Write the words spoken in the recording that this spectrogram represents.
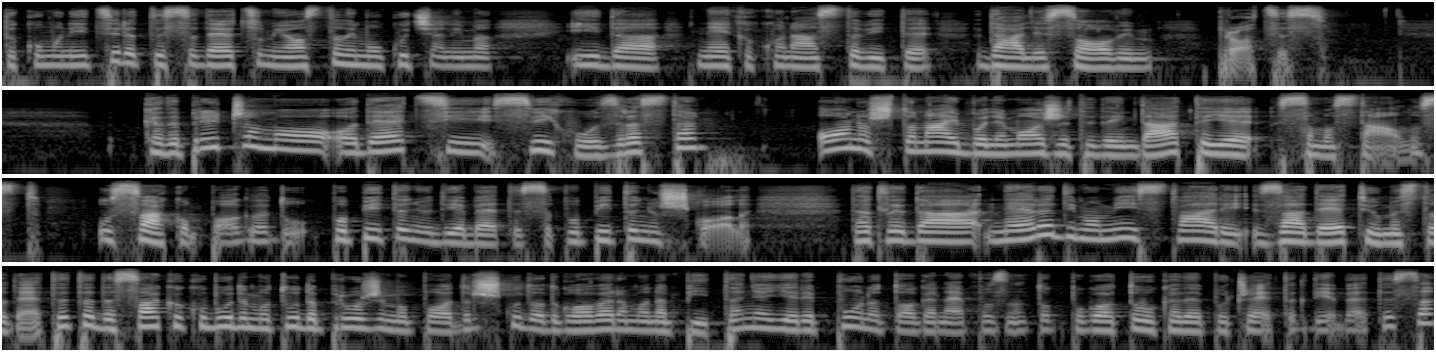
da komunicirate sa decom i ostalim ukućanima i da nekako nastavite dalje sa ovim procesom. Kada pričamo o deci svih uzrasta, ono što najbolje možete da im date je samostalnost u svakom pogledu, po pitanju diabetesa, po pitanju škole. Dakle, da ne radimo mi stvari za dete umesto deteta, da svakako budemo tu da pružimo podršku, da odgovaramo na pitanja, jer je puno toga nepoznatog, pogotovo kada je početak diabetesa,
